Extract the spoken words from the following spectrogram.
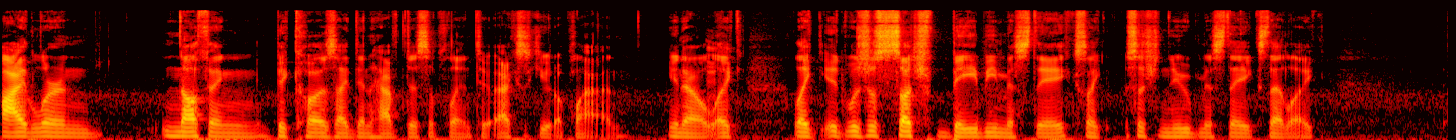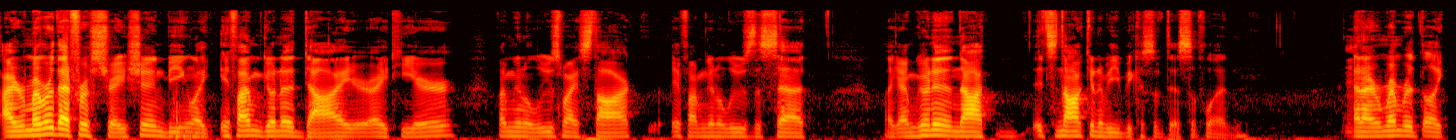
I learned nothing because I didn't have discipline to execute a plan. You know, like like it was just such baby mistakes, like such noob mistakes that like I remember that frustration being like if I'm gonna die right here, if I'm gonna lose my stock, if I'm gonna lose the set, like I'm gonna not it's not gonna be because of discipline. And I Mhm. remember like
